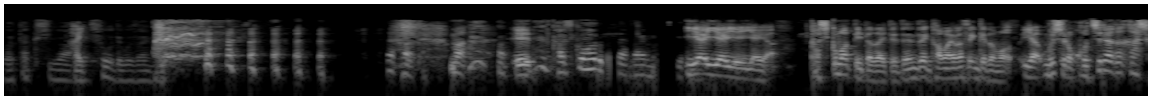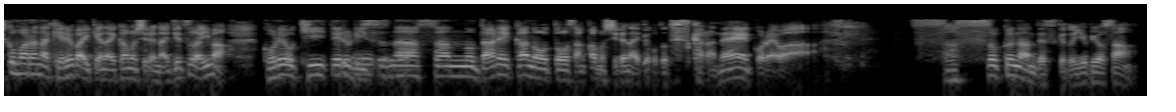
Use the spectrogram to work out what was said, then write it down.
私は、はいそうでございます。まあ、えかしこまることはないんですけど。いやいやいやいやいや、かしこまっていただいて全然構いませんけども、いや、むしろこちらがかしこまらなければいけないかもしれない。実は今、これを聞いてるリスナーさんの誰かのお父さんかもしれないということですからね、これは。早速なんですけど、指尾さん。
